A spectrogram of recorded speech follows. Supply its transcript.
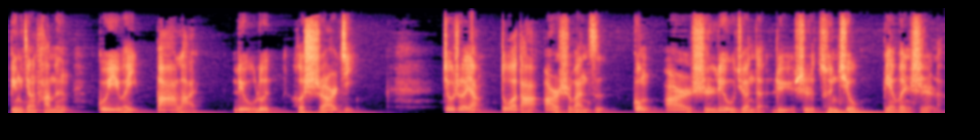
并将它们归为八览、六论和十二记。就这样，多达二十万字、共二十六卷的《吕氏春秋》便问世了。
